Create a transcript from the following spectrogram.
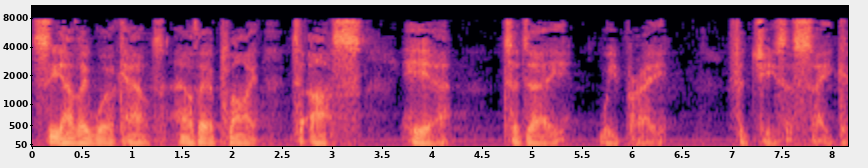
see how they work out, how they apply to us here today. We pray for Jesus' sake.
